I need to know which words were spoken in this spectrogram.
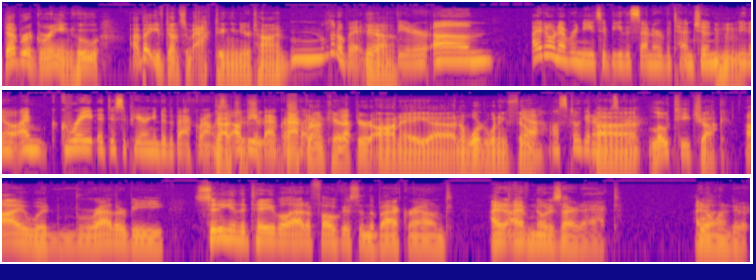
Deborah Green, who I bet you've done some acting in your time. Mm, a little bit. Yeah. Yeah. Theater. Um, I don't ever need to be the center of attention. You know, I'm great at disappearing into the background. Gotcha. So I'll be a So, background player. Yep. character on a uh, an award winning film. Yeah, I'll still get an Uh, Oscar. low T Chuck. I would rather be sitting in the table, out of focus in the background. I, I have no desire to act. I don't want to do it.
